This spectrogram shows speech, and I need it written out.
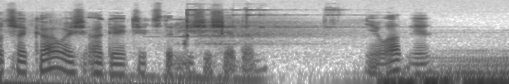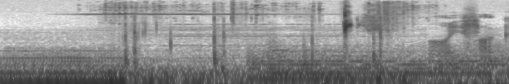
Poczekałeś, agencie 47. Nieładnie. Oj, fuck.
